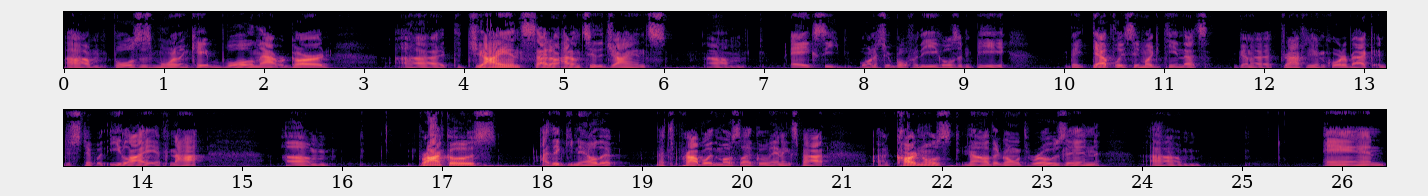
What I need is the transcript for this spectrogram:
Um, Foles is more than capable in that regard. Uh, the Giants, I don't, I don't see the Giants. Um, a, because he won a Super Bowl for the Eagles, and B, they definitely seem like a team that's gonna draft a young quarterback and just stick with Eli. If not, um, Broncos, I think you nailed it. That's probably the most likely landing spot. Uh, Cardinals, no, they're going with Rosen. Um, and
